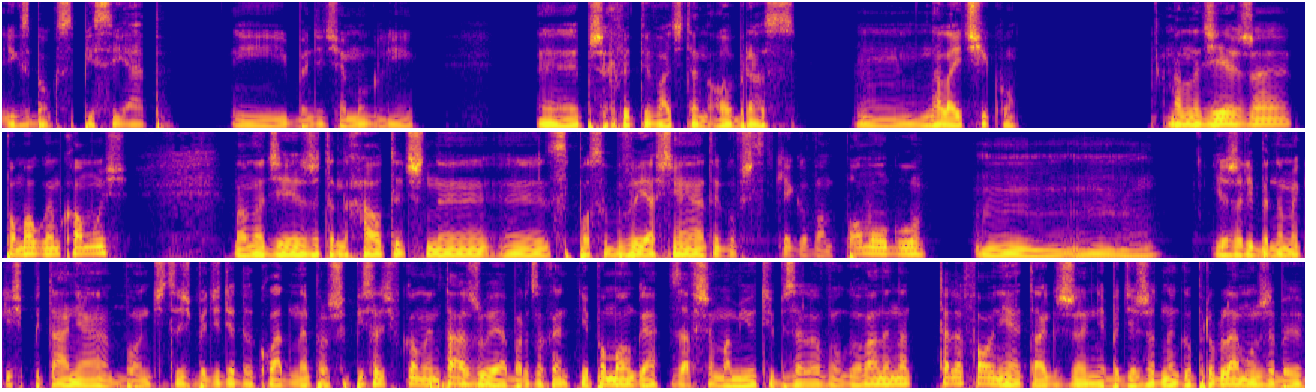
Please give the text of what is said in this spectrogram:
Xbox PC App i będziecie mogli yy, przechwytywać ten obraz yy, na lajciku. Mam nadzieję, że pomogłem komuś. Mam nadzieję, że ten chaotyczny sposób wyjaśnienia tego wszystkiego Wam pomógł. Jeżeli będą jakieś pytania, bądź coś będzie niedokładne, proszę pisać w komentarzu, ja bardzo chętnie pomogę. Zawsze mam YouTube zalogowany na telefonie, także nie będzie żadnego problemu, żeby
